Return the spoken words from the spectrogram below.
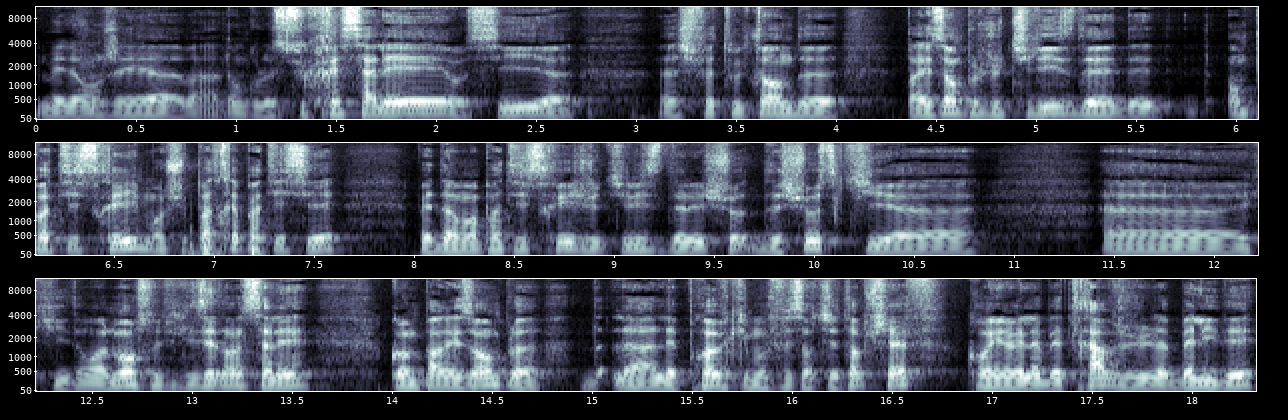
mélanger bah, donc le sucré salé aussi. je fais tout le temps de. Par exemple, j'utilise des, des, en pâtisserie. Moi, je suis pas très pâtissier, mais dans ma pâtisserie, j'utilise des, des, choses qui euh, qui normalement sont utilisés dans le salé. Comme par exemple, l'épreuve qui m'a fait sortir Top Chef, quand il y avait la betterave, j'ai eu la belle idée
